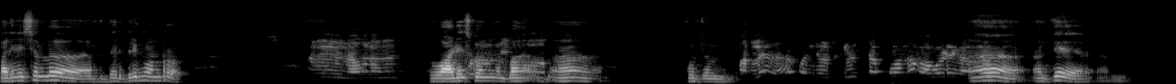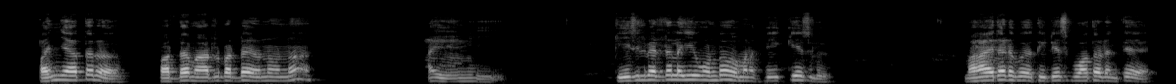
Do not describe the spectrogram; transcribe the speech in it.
పని విషయంలో అంత దరిద్రంగా ఉండరు. వాడేసుకొని కొంచెం అంతే. పని చేస్తారు. పడ్డా మాటలు పడ్డా ఏమన్నా ఉన్నా అవి కేసులు పెట్టాలి అవి ఉండవు మనకు ఫేక్ కేసులు. మహా అయితే తిట్టేసి పోతాడు అంతే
